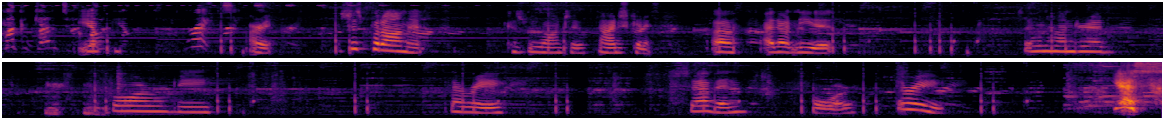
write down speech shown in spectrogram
Click again to Yep. Alright. Let's just put on it. Because we want to. No, I'm just kidding. Uh, I don't need it. 700. 40. 3. 7. 4. 3. Yes!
